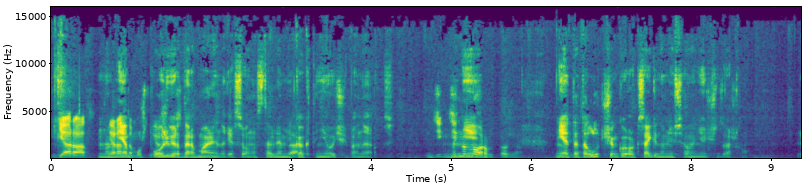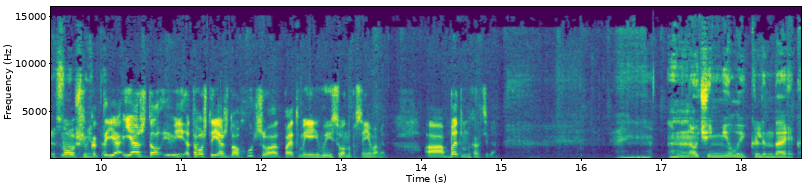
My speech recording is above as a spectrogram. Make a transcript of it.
я рад. Но я мне рад тому, что Оливер нормально нарисован, остальное мне Да. как-то не очень понравилось. Ди- Дина мне- норм тоже. Нет, Да. это лучше, чем Корвак Саги, но мне все равно не очень зашло. Ну, в общем, как-то я, я ожидал, и от того, что я ожидал худшего, поэтому я не вынес его на последний момент. А Бэтмен как тебя? Очень милый календарик.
